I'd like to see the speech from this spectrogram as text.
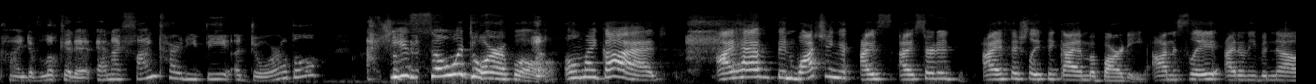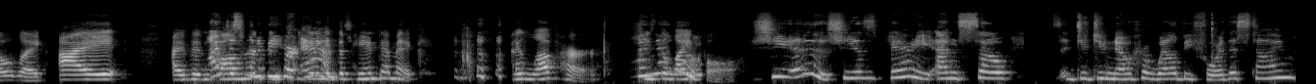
kind of look at it, and I find Cardi B adorable. She is so adorable. Oh my god. I have been watching I I started I officially think I am a Bardi. Honestly, I don't even know. Like I I've been I just want to be her beginning aunt. of the pandemic. I love her. She's delightful. She is. She is very and so did you know her well before this time?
